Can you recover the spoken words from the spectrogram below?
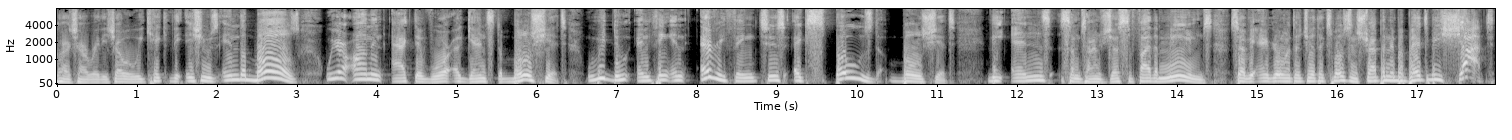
Shot Radio Show where we kick the issues in the balls. We are on an active war against the bullshit. We would do anything and everything to expose bullshit. The ends sometimes justify the memes. So if you're angry want the truth exposed and strap in and prepared to be shocked.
